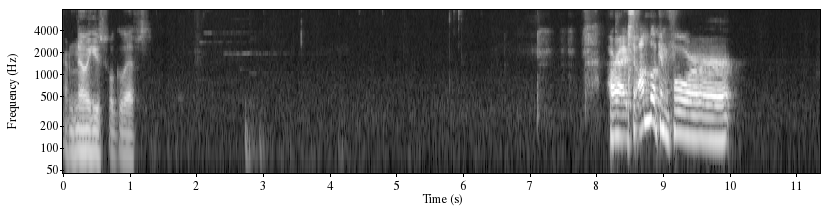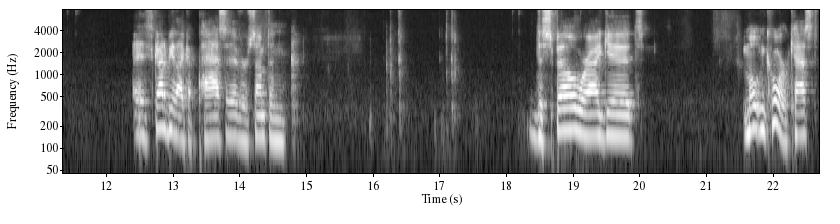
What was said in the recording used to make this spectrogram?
I have no useful glyphs. All right, so I'm looking for. It's got to be like a passive or something. The spell where I get molten core cast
